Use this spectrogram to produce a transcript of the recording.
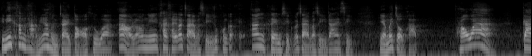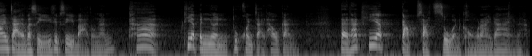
ทีนี้คำถามที่น่าสนใจต่อก็คือว่าอ้าวแล้วงี้ใครๆก็จ่ายภาษีทุกคนก็อ้างเคลมสิทธิ์ว่าจ่ายภาษีได้สิยังไม่จบครับ เพราะว่าการจ่ายภาษี 14 บาทตรงนั้น ถ้าเทียบเป็นเงินทุกคนจ่ายเท่ากัน แต่ถ้าเทียบกับสัดส่วนของรายได้นะครับ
